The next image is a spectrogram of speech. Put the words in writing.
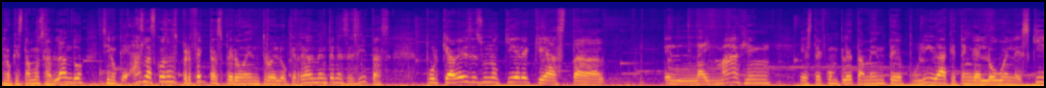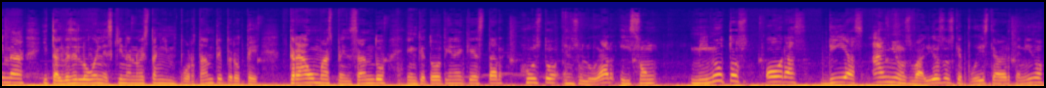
lo que estamos hablando, sino que haz las cosas perfectas, pero dentro de lo que realmente necesitas. Porque a veces uno quiere que hasta la imagen esté completamente pulida, que tenga el logo en la esquina y tal vez el logo en la esquina no es tan importante, pero te traumas pensando en que todo tiene que estar justo en su lugar y son minutos, horas, días, años valiosos que pudiste haber tenido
